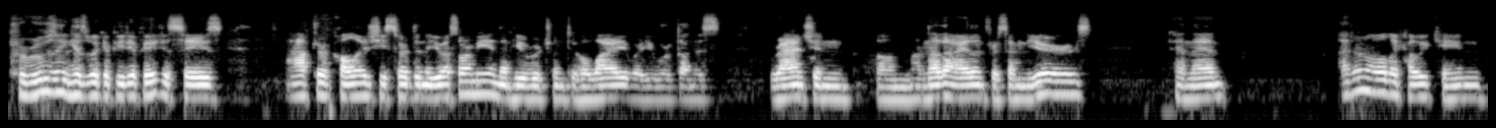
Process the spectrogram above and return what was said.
perusing his Wikipedia page, it says after college he served in the U.S. Army, and then he returned to Hawaii, where he worked on this ranch in um, another island for seven years, and then I don't know like how he came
